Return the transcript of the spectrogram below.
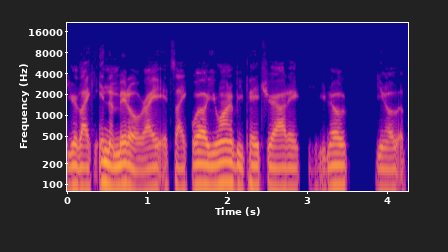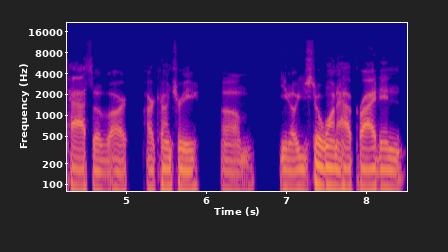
you're like in the middle, right? It's like, well, you want to be patriotic, you know, you know, the past of our our country. Um, you know, you still want to have pride in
